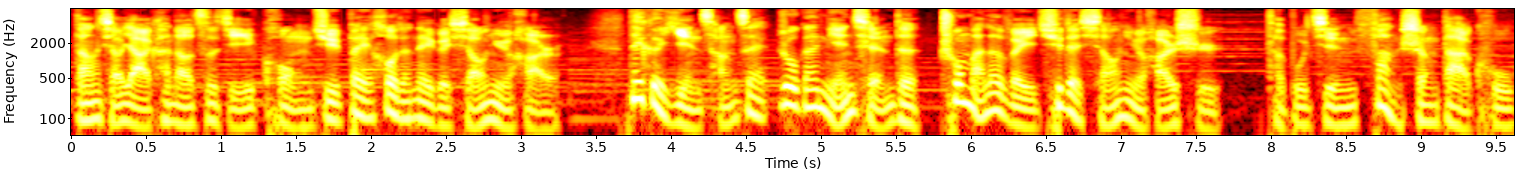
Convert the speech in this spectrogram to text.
当小雅看到自己恐惧背后的那个小女孩，那个隐藏在若干年前的充满了委屈的小女孩时，他不禁放声大哭。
